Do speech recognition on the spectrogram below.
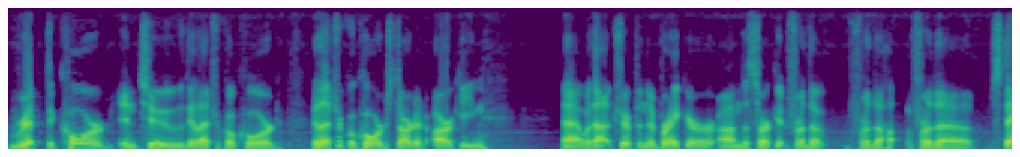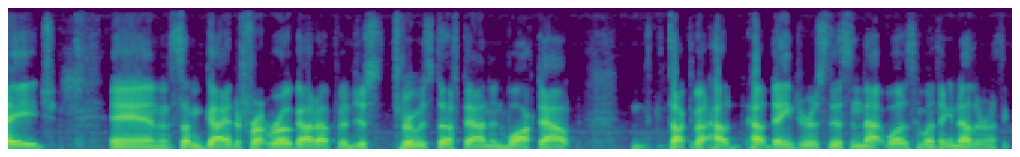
ripped the cord in two, the electrical cord. The electrical cord started arcing uh, without tripping the breaker on the circuit for the for the for the stage. And some guy in the front row got up and just threw his stuff down and walked out talked about how, how dangerous this and that was, one thing and another. And I think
